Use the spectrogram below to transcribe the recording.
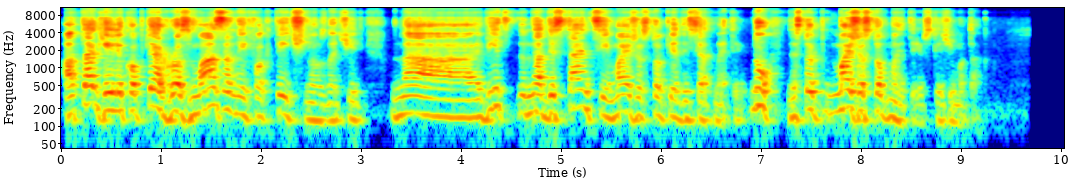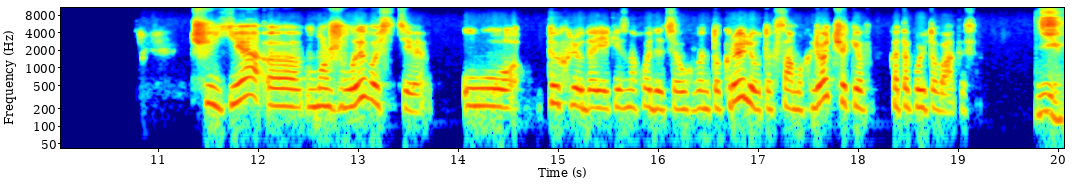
А так гелікоптер розмазаний фактично, значить, на від на дистанції майже 150 метрів. Ну, не 100, майже 100 метрів, скажімо так. Чи є е, можливості у тих людей, які знаходяться у гвинтокрилі, у тих самих льотчиків, катапультуватися? Ні.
